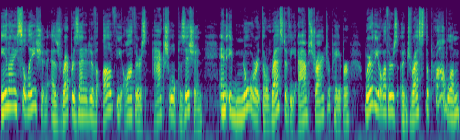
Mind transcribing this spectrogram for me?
in isolation as representative of the author's actual position, and ignore the rest of the abstract or paper where the authors address the problem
